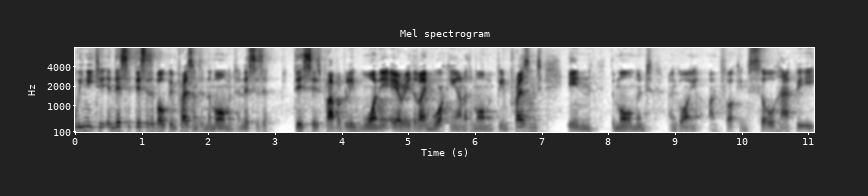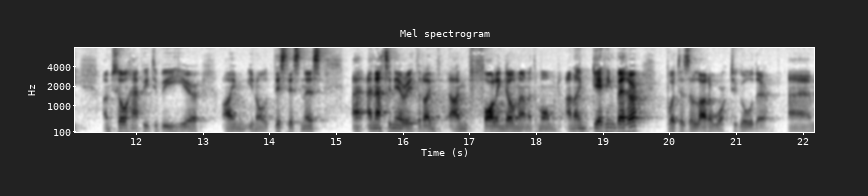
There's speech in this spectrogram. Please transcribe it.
we need to and this this is about being present in the moment and this is a this is probably one area that I'm working on at the moment being present in the moment and going I'm fucking so happy I'm so happy to be here I'm you know this this and this uh, and that's an area that I'm I'm falling down on at the moment, and I'm getting better, but there's a lot of work to go there. Um,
